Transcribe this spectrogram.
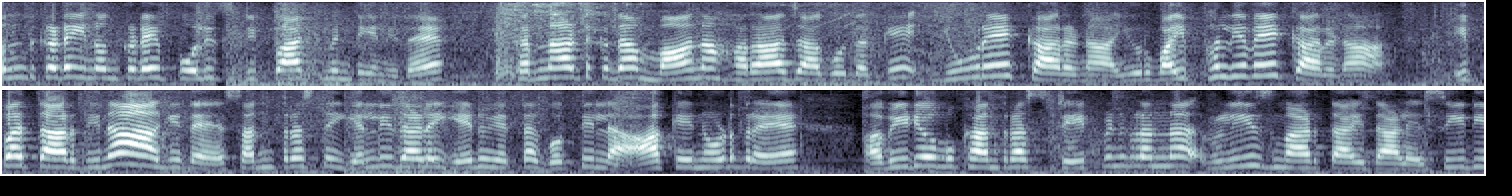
ಒಂದ್ ಕಡೆ ಇನ್ನೊಂದ್ ಕಡೆ ಪೊಲೀಸ್ ಡಿಪಾರ್ಟ್ಮೆಂಟ್ ಏನಿದೆ ಕರ್ನಾಟಕದ ಮಾನ ಹರಾಜಾಗೋದಕ್ಕೆ ಇವರೇ ಕಾರಣ, ಇವ್ರ ವೈಫಲ್ಯವೇ ಕಾರಣ. ಇಪ್ಪತ್ತಾರು ದಿನ ಆಗಿದೆ, ಸಂತ್ರಸ್ತೆ ಎಲ್ಲಿದ್ದಾಳೆ, ಏನು ಎತ್ತ ಗೊತ್ತಿಲ್ಲ. ಆಕೆ ನೋಡಿದ್ರೆ ವಿಡಿಯೋ ಮುಖಾಂತರ ಸ್ಟೇಟ್ಮೆಂಟ್ಗಳನ್ನ ರಿಲೀಸ್ ಮಾಡ್ತಾ ಇದ್ದಾಳೆ. ಸಿಡಿ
